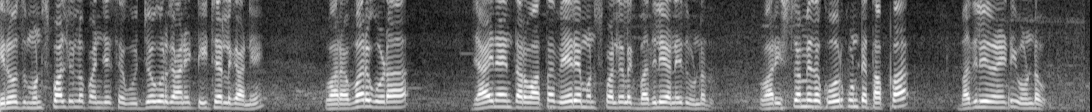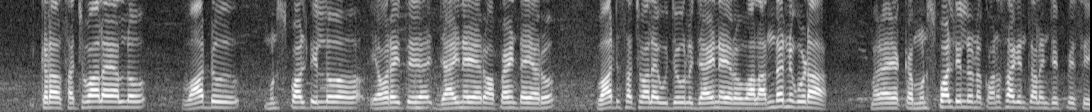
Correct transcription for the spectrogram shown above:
ఈరోజు మున్సిపాలిటీలో పనిచేసే ఉద్యోగులు కానీ టీచర్లు కానీ వారెవ్వరు కూడా జాయిన్ అయిన తర్వాత వేరే మున్సిపాలిటీలకు బదిలీ అనేది ఉండదు. వారి ఇష్టం మీద కోరుకుంటే తప్ప బదిలీలు అనేటివి ఉండవు. ఇక్కడ సచివాలయాల్లో వార్డు మున్సిపాలిటీల్లో ఎవరైతే జాయిన్ అయ్యారో అపాయింట్ అయ్యారో వార్డు సచివాలయ ఉద్యోగులు జాయిన్ అయ్యారో వాళ్ళందరినీ కూడా మరి యొక్క మున్సిపాలిటీలను కొనసాగించాలని చెప్పేసి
